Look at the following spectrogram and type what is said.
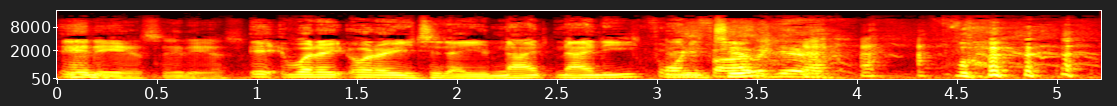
It is, it is. It, what, are, what are you today? You're nine- 90, 45 92? again.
